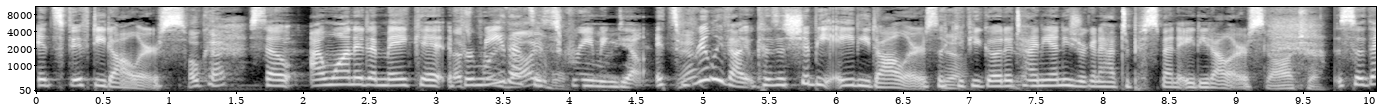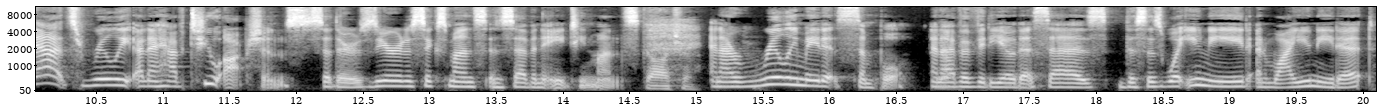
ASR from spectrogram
It's $50. Okay. So I wanted to make it for me. That's valuable. a screaming deal. It's really valuable because it should be eighty dollars. Like Yeah. if you go to Tiny Undies, you're going to have to spend eighty dollars. Gotcha. So that's really, and I have two options. So there's zero to six months and seven to eighteen months. Gotcha. And I really made it simple. And I have a video that says this is what you need and why you need it.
